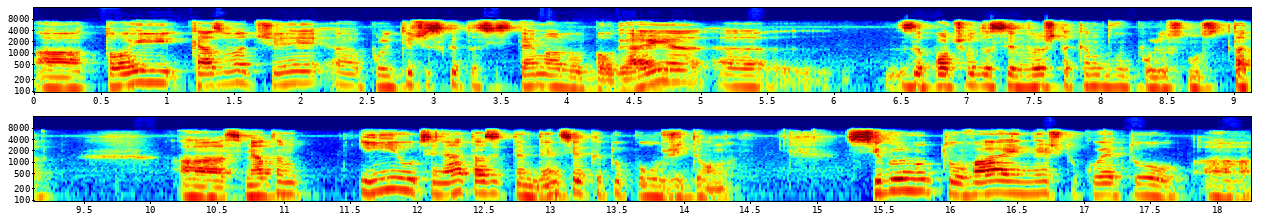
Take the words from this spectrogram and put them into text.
А, той казва, че а, политическата система в България а, започва да се връща към двуполюсността. А, смятам и оценява тази тенденция като положителна. Сигурно това е нещо, което а,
